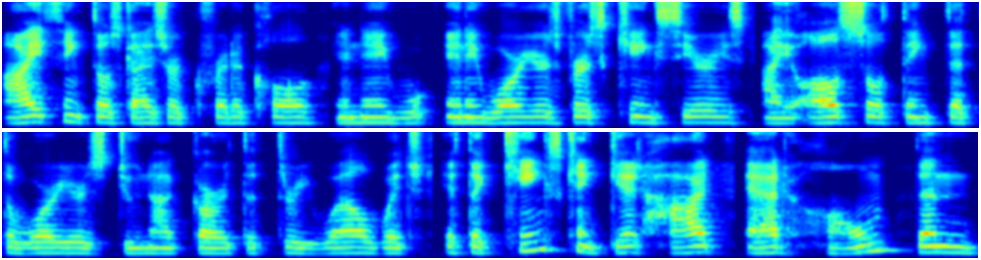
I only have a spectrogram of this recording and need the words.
I think those guys are critical in a in a Warriors versus Kings series. I also think that the Warriors do not guard the three well, which if the Kings can get hot at home, then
